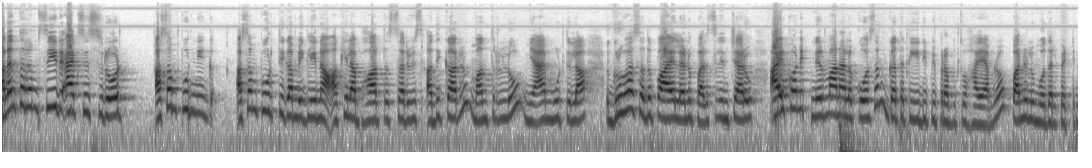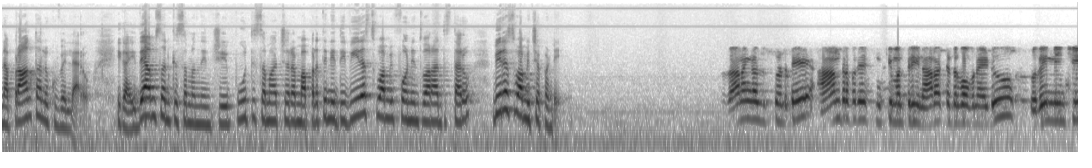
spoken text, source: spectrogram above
అనంతరం సీడ్ యాక్సిస్ రోడ్ అసంపూర్ణి అసంపూర్తిగా మిగిలిన అఖిల భారత సర్వీస్ అధికారులు మంత్రులు న్యాయమూర్తుల గృహ సదుపాయాలను పరిశీలించారు. ఐకానిక్ నిర్మాణాల కోసం గత టీడీపీ ప్రభుత్వ హయాంలో పనులు మొదలుపెట్టిన ప్రాంతాలకు వెళ్ళారు. ఇక ఇదే అంశానికి సంబంధించి పూర్తి సమాచారం మా ప్రతినిధి వీరస్వామి ఫోన్ ద్వారా అందిస్తారు. వీరస్వామి చెప్పండి. ప్రధానంగా చూసుకుంటే ఆంధ్రప్రదేశ్ ముఖ్యమంత్రి నారా చంద్రబాబు నాయుడు ఉదయం నుంచి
